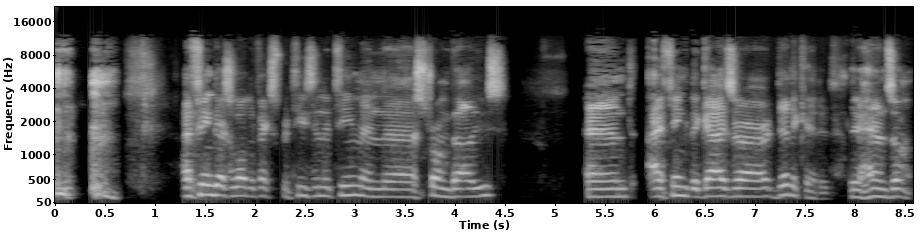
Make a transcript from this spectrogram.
I think there's a lot of expertise in the team and uh, strong values, and I think the guys are dedicated. They're hands on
